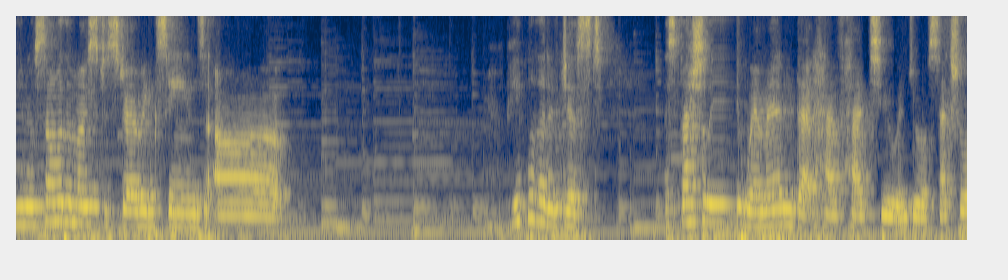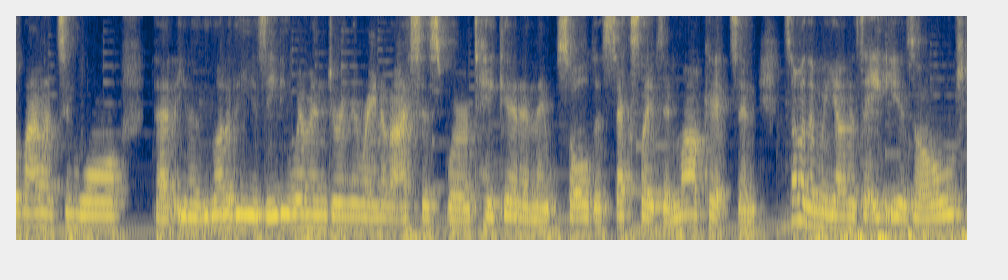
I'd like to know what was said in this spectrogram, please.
you know, some of the most disturbing scenes are people that have just especially women that have had to endure sexual violence in war. That, you know, a lot of the Yazidi women during the reign of ISIS were taken and they were sold as sex slaves in markets. And some of them were young as eight years old.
